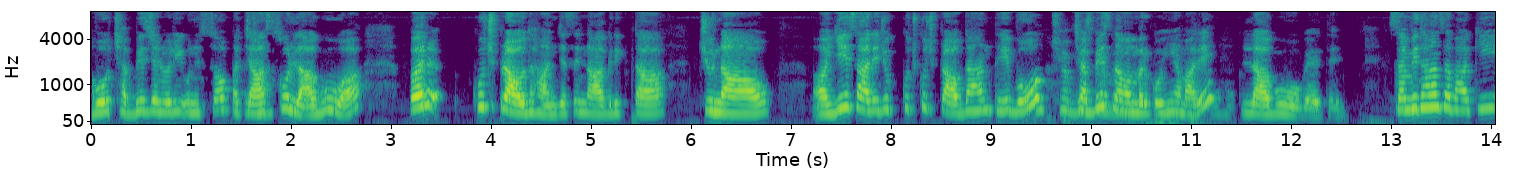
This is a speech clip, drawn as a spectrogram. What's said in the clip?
वो 26 जनवरी 1950 को। लागू हुआ पर कुछ प्रावधान जैसे नागरिकता चुनाव ये सारे जो कुछ कुछ प्रावधान थे वो 26 नवंबर को ही हमारे लागू हो गए थे। संविधान सभा की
